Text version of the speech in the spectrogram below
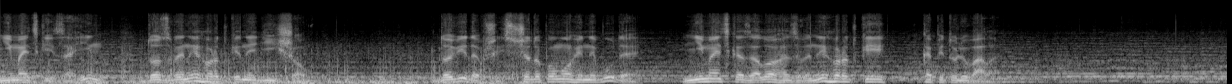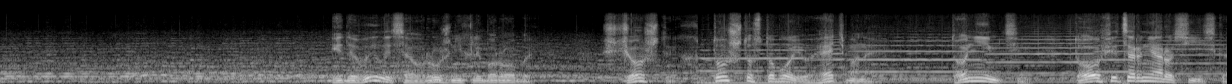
німецький загін до Звенигородки не дійшов. Довідавшись, що допомоги не буде, німецька залога Звенигородки капітулювала. І дивилися оружні хлібороби. Що ж ти, хто ж то з тобою, гетьмане? То німці, то офіцерня російська,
